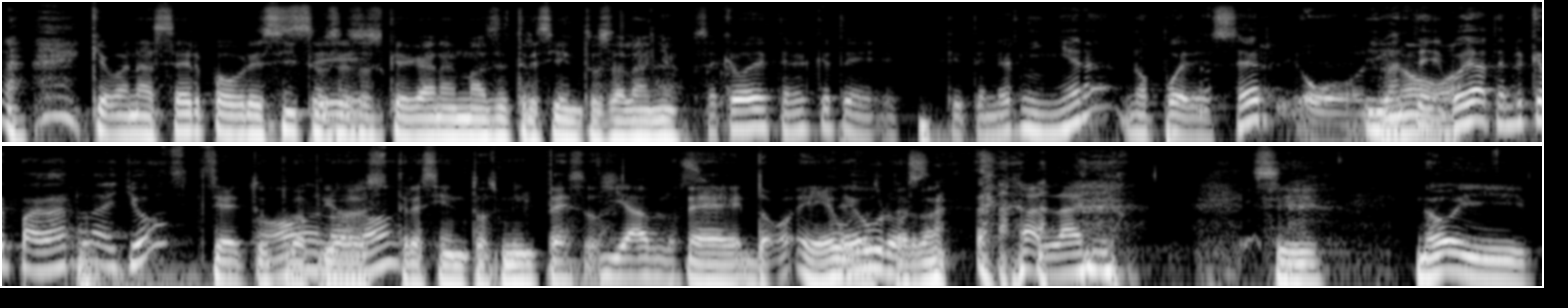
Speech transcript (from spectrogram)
¿Qué van a hacer, pobrecitos, esos que ganan más de 300 al año? O sea, que voy a tener que, tener niñera, no puede ser. Oh, ¿Voy a tener que pagarla yo? De tus propios 300 mil pesos. Diablos. Eh, euros, perdón. al año. sí. No, y,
